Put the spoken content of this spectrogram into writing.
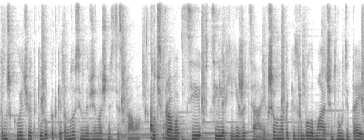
тому що коли я чую такі випадки, там зовсім не в жіночності справа. А Тут чому? справа в ці в цілях її життя. Якщо вона таки зробила, маючи двох дітей,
